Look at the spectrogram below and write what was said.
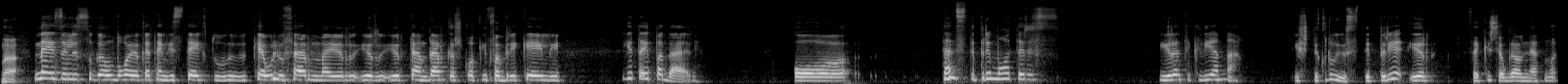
Na. Meizelis sugalvojo, kad ten įsteigtų keulių fermą ir, ir, ir ten dar kažkokį fabrikėlį. Ji tai padarė. O ten stipri moteris yra tik viena. Iš tikrųjų stipri ir sakyčiau, gal net nu,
